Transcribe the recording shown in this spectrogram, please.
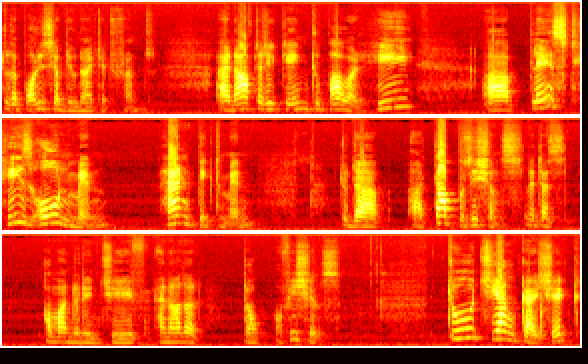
to the policy of the United Front. And after he came to power, he uh, placed his own men, hand-picked men, to the uh, top positions, let us commander-in-chief and other top officials. To Chiang Kai-shek,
